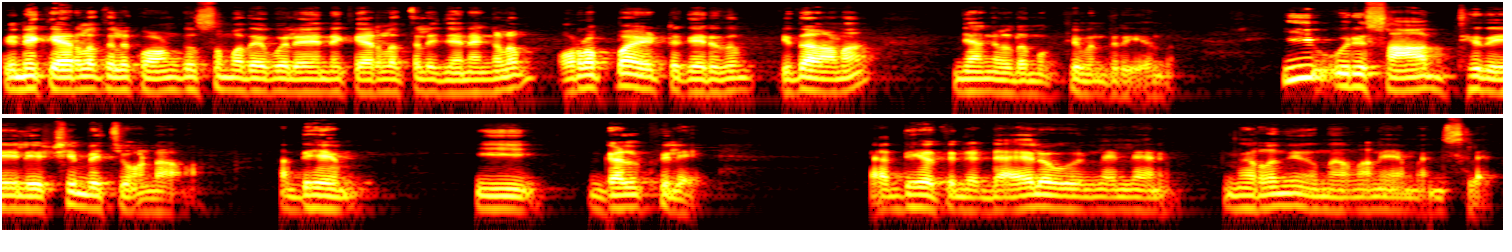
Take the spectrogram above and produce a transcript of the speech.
പിന്നെ കേരളത്തിലെ കോൺഗ്രസും അതേപോലെ തന്നെ കേരളത്തിലെ ജനങ്ങളും ഉറപ്പായിട്ട് കരുതും ഇതാണ് ഞങ്ങളുടെ മുഖ്യമന്ത്രി എന്ന്. ഈ ഒരു സാധ്യതയെ ലക്ഷ്യം വെച്ചുകൊണ്ടാണ് അദ്ദേഹം ഈ ഗൾഫിലെ അദ്ദേഹത്തിന്റെ ഡയലോഗുകളിലെല്ലാം നിറഞ്ഞു നിന്നതെന്നാണ് ഞാൻ മനസ്സിലാക്കുന്നത്.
